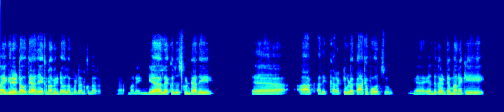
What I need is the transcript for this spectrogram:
మైగ్రేట్ అవుతే అదే ఎకనామిక్ డెవలప్మెంట్ అనుకున్నారు. మన ఇండియా లెక్క చూసుకుంటే అది అది కరెక్ట్ కూడా కాకపోవచ్చు. ఎందుకంటే మనకి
